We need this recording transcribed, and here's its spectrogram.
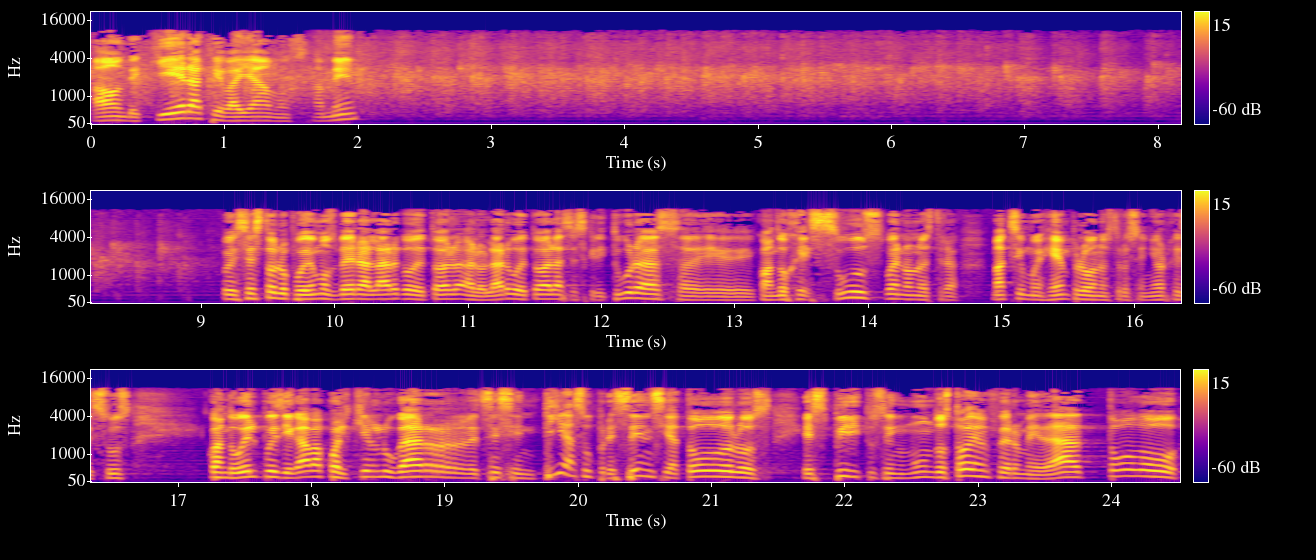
a donde quiera que vayamos. Amén. Pues esto lo podemos ver a, lo largo de todas las escrituras, eh, cuando Jesús, bueno, nuestro máximo ejemplo, nuestro Señor Jesús, cuando Él pues llegaba a cualquier lugar, se sentía su presencia, todos los espíritus inmundos, toda enfermedad, todo,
